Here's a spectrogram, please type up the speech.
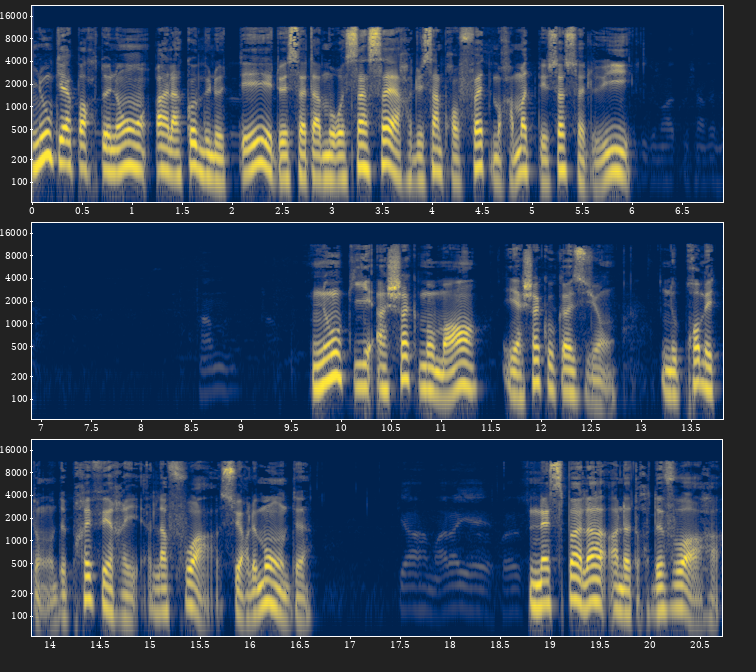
Nous qui appartenons à la communauté de cet amour sincère du saint prophète Mohammed à lui, nous qui à chaque moment et à chaque occasion nous promettons de préférer la foi sur le monde, n'est-ce pas là à notre devoir,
